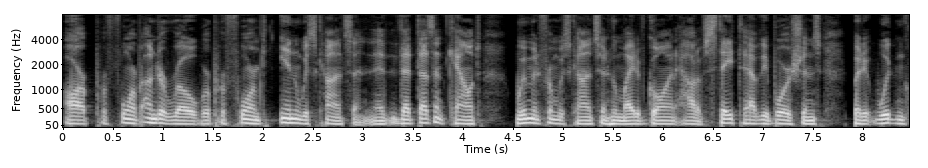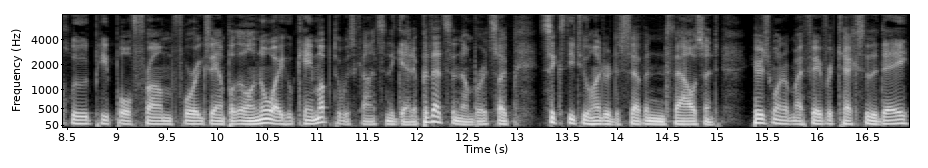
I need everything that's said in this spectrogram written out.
are performed under Roe were performed in Wisconsin. That doesn't count women from Wisconsin who might have gone out of state to have the abortions, but it would include people from, for example, Illinois who came up to Wisconsin to get it. But that's the number. It's like 6,200 to 7,000. Here's one of my favorite texts of the day.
